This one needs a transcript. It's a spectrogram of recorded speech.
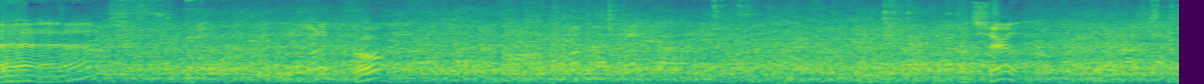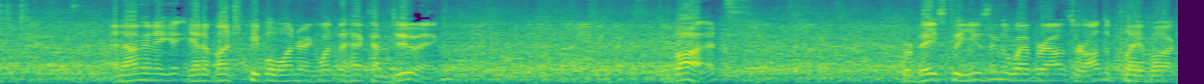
and, oh, let's share them. And I'm going to get a bunch of people wondering what the heck I'm doing. But we're basically using the web browser on the playbook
